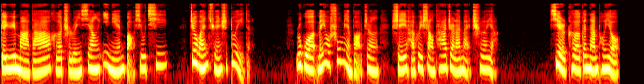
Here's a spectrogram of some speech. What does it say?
给予马达和齿轮箱一年保修期，这完全是对的。如果没有书面保证，谁还会上他这儿来买车呀？希尔克跟男朋友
